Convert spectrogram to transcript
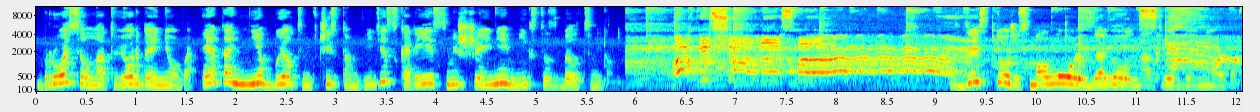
бросил на твердое небо. Это не белтинг в чистом виде, скорее смешение микста с белтингом. Здесь тоже смолой завел на твердое небо.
